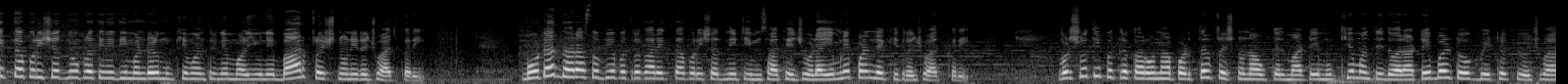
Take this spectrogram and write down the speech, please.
એકતા પરિષદનું પ્રતિનિધિ મંડળ મુખ્યમંત્રીને મળ્યું ને બાર પ્રશ્નોની રજૂઆત કરી. બોટાદ ધારાસભ્ય પત્રકાર એકતા પરિષદની ટીમ સાથે જોડાઈ એમણે પણ લેખિત રજૂઆત કરી. વર્ષોથી પત્રકારોના પડતર પ્રશ્નોના ઉકેલ માટે મુખ્યમંત્રી દ્વારા ટેબલ ટોક બેઠક યોજવા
